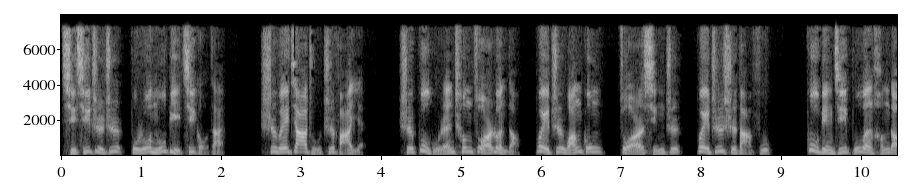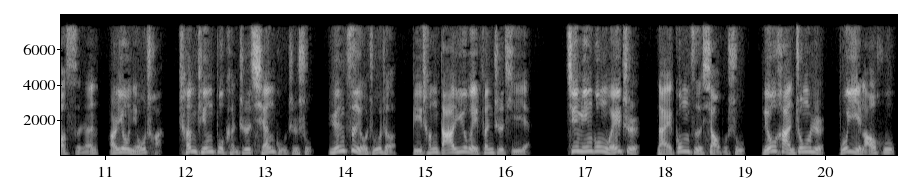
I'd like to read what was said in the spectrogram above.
岂其治之不如奴婢及狗哉？是为家主之法也。是故古人称坐而论道，谓之王公；坐而行之，谓之士大夫。故丙吉不问横道死人而忧牛喘，陈平不肯知前古之术，云自有主者，彼成达于未分之体也。今明公为治，乃公自孝不书，流汗终日，不亦劳乎？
